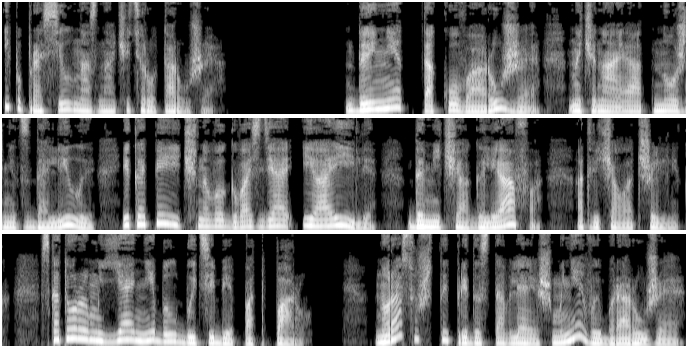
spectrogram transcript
и попросил назначить рот оружия. Да нет такого оружия, начиная от ножниц Далилы и копеечного гвоздя Иаили до меча Голиафа, отвечал отшельник, с которым я не был бы тебе под пару. Но раз уж ты предоставляешь мне выбор оружия,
